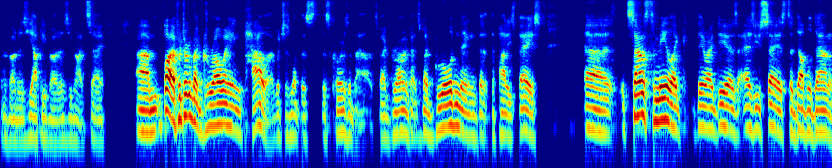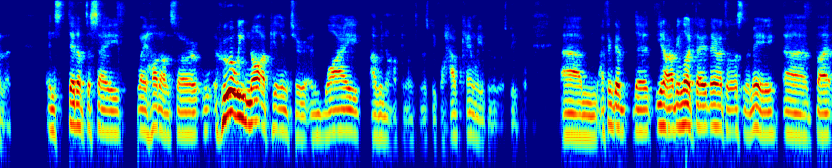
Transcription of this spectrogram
voters, yuppie voters, you might say. Um, but if we're talking about growing power, which is what this this core is about, it's about growing, it's about broadening the, the party's base. Uh, it sounds to me like their idea is, as you say, is to double down on it instead of to say, wait, hold on. So who are we not appealing to, and why are we not appealing to those people? How can we appeal to those people? Um, I think that the you know, I mean, look, they, they don't have to listen to me, uh, but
